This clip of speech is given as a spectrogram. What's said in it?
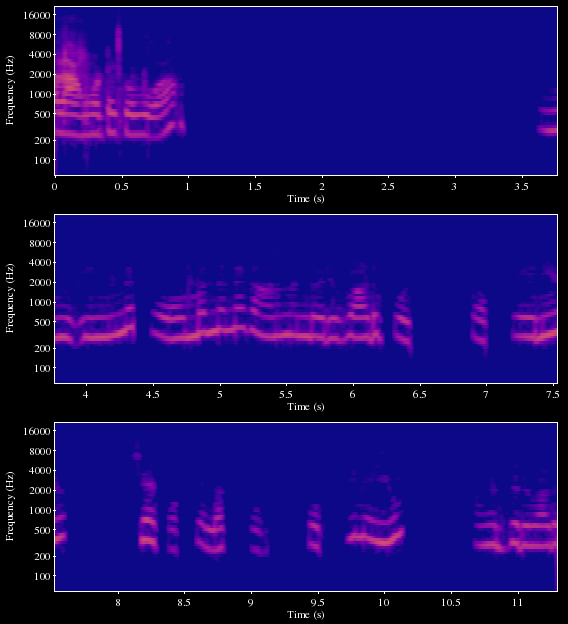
അത് അങ്ങോട്ടേക്ക് പോവാം. ഇങ്ങനെ പോകുമ്പം തന്നെ കാണുന്നുണ്ട് ഒരുപാട് കൊ- കൊക്കേനെയും ഛേ കൊക്കല്ല കൊക്കിനെയും അങ്ങനത്തെ ഒരുപാട്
